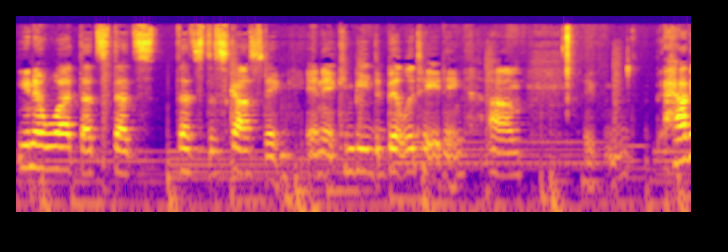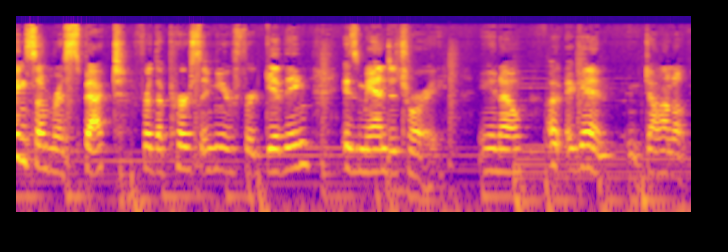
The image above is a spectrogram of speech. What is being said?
You know what? That's that's that's disgusting, and it can be debilitating. Um, having some respect for the person you're forgiving is mandatory. You know, again, Donald.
